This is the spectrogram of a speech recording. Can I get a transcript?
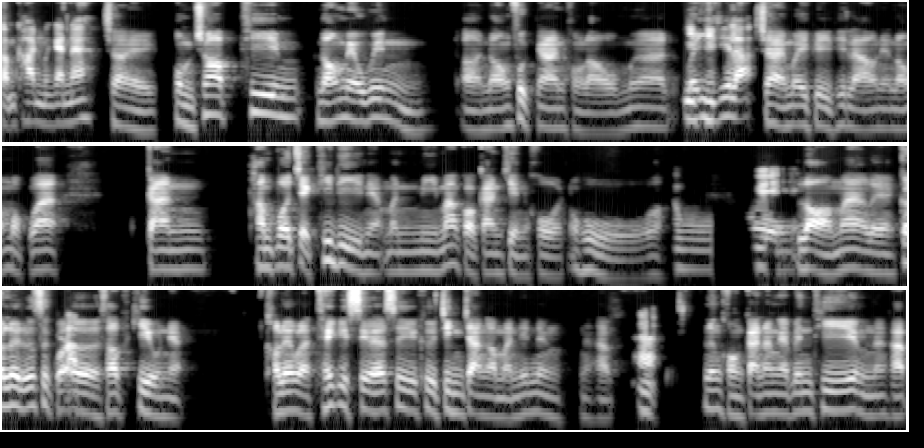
สำคัญเหมือนกันนะ ใช่ ผมชอบที่น้องเมลวินเอ่อน้องฝึกงานของเราเมื่อ EP ที่แล้วใช่เมื่อ EP ที่แล้วเนี่ยน้องบอกว่าการทำโปรเจกต์ที่ดีเนี่ยมันมีมากกว่าการเขียนโค้ดโอ้โหโอ้ยหล่อมากเลย ก็เลยรู้สึกว่าครับเออ soft skill เนี่ยเขาเรียกว่า take it seriously คือจริงจังกับมันนิดนึงนะครับฮะเรื่องของการทำงานเป็นทีมนะครับ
